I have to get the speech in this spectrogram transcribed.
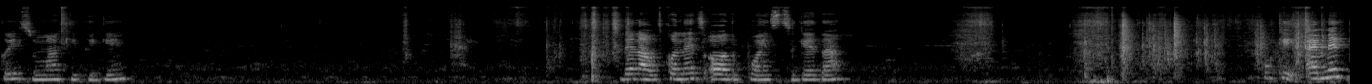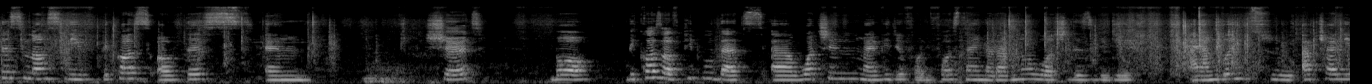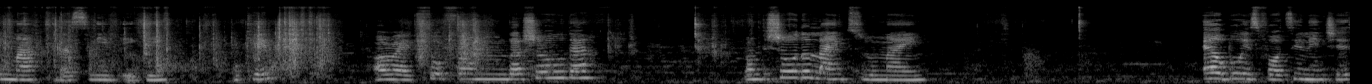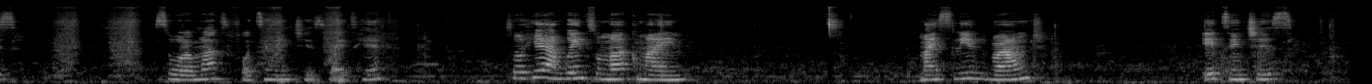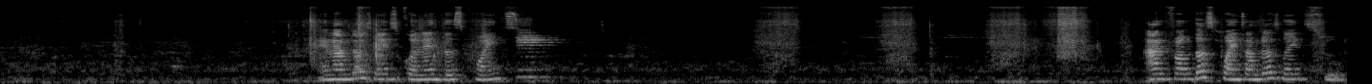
I'm going to mark it again then I would connect all the points together. Okay I made this long sleeve because of this um shirt but because of people that are watching my video for the first time that have not watched this video I am going to actually mark the sleeve again. Okay? Alright so from the shoulder from the shoulder line to my elbow is 14 inches. So I marked 14 inches right here. So here I'm going to mark my my sleeve round 8 inches. And I'm just going to connect this point and from this point I'm just going to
